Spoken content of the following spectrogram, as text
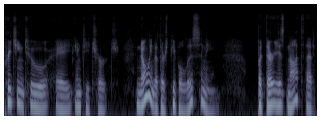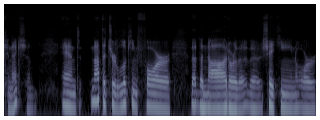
preaching to a empty church, knowing that there's people listening, but there is not that connection. And not that you're looking for the, the nod or the, the shaking or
